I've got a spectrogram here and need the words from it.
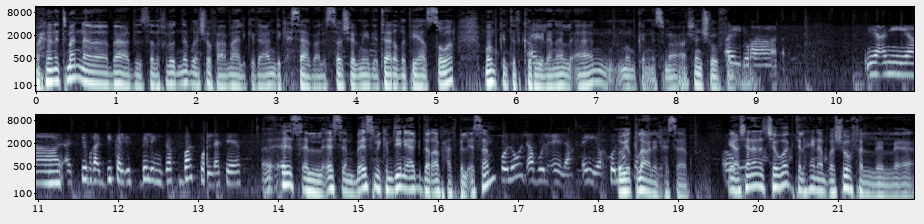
وإحنا نتمنى بعد أستاذ خلود نبغى نشوف أعمالك. إذا عندك حساب على ال social media تعرضي فيها الصور ممكن تذكري أيوة. لنا الآن. ممكن نسمع عشان نشوف أيوه. يعني آه، تبغى أديك ال spelling قصدك ولا كيف؟ اسأل اسم. باسمك مديني أقدر أبحث بالاسم؟ خلود أبو العيلة. أيوه خلود ويطلع لي الحساب. يعني عشان أنا تشوقت الحين أبغى أشوف ال- ال-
